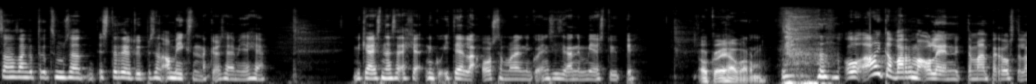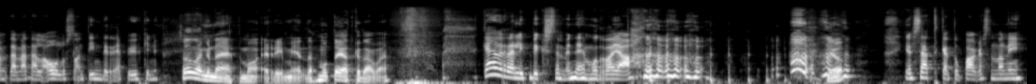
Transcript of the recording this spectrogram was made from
sanotaanko, että semmoisia stereotyyppisen amiksen näköisiä miehiä, mikä ei sinänsä ehkä niinku itsellä ole semmoinen niinku ensisijainen miestyyppi. Onko ihan varma? O, aika varma olen nyt tämän perusteella, mitä mä täällä Oulussa on Tinderiä pyyhkinyt. Sanotaanko näin, että mä oon eri mieltä, mutta jatketaan vain. Käyrälippyksessä menee mun raja. Joo. ja sätkätupakasta, no niin.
